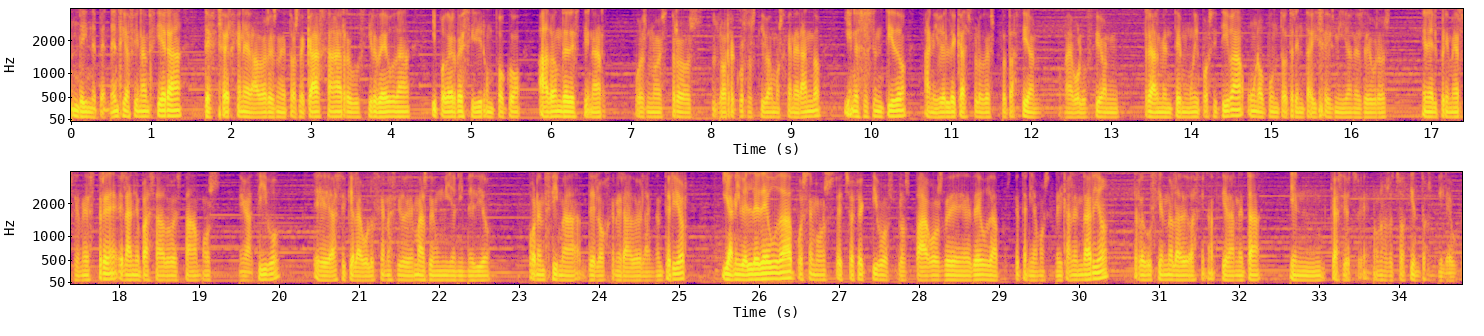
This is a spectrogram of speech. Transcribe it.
de independencia financiera, de ser generadores netos de caja, reducir deuda y poder decidir un poco a dónde destinar pues nuestros los recursos que íbamos generando y en ese sentido a nivel de cash flow de explotación una evolución realmente muy positiva 1.36 millones de euros en el primer semestre el año pasado estábamos negativo eh, así que la evolución ha sido de más de un millón y medio por encima de lo generado el año anterior. Y a nivel de deuda, pues hemos hecho efectivos los pagos de deuda pues, que teníamos en el calendario, reduciendo la deuda financiera neta en casi en unos 800.000 euros.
